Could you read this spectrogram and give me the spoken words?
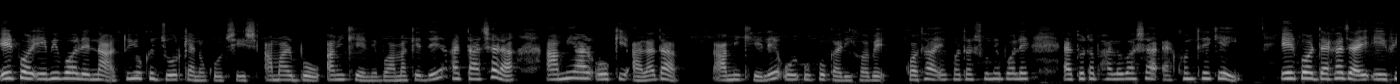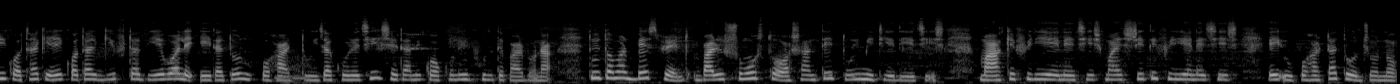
এরপর এবি বলে, না, তুই ওকে জোর কেন করছিস? আমার বউ, আমি খেয়ে নেব, আমাকে দে। আর তাছাড়া আমি আর ও কি আলাদা? আমি খেলে ওর উপকারী হবে। কথা এ কথা শুনে বলে, এতটা ভালোবাসা এখন থেকেই? এরপর দেখা যায়, এভি কথাকে, কথার গিফটটা দিয়ে বলে, এটা তোর উপহার। তুই যা করেছিস, সেটা আমি কখনোই ভুলতে পারব না। তুই তো আমার বেস্ট ফ্রেন্ড বাড়ির সমস্ত অশান্তি তুই মিটিয়ে দিয়েছিস। মাকে ফিরিয়ে এনেছিস, মায়ের স্মৃতি ফিরিয়ে এনেছিস। এই উপহারটা তোর জন্য।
